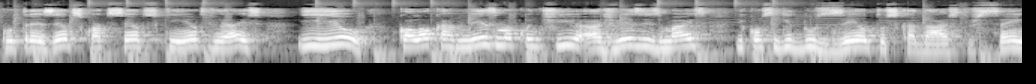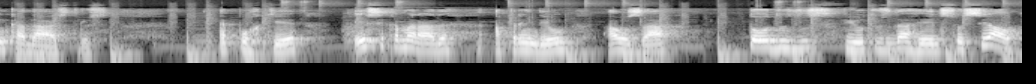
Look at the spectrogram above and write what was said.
com 300, 400, 500 reais e eu coloco a mesma quantia, às vezes mais, e consegui 200 cadastros, 100 cadastros. É porque esse camarada aprendeu a usar todos os filtros da rede social.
